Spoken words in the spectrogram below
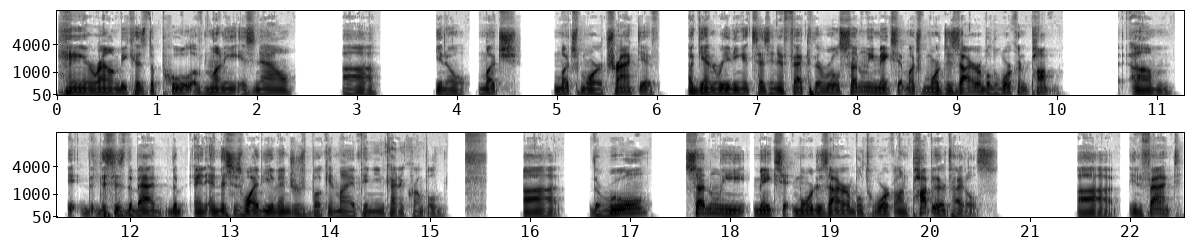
hanging around because the pool of money is now uh, you know much much more attractive. Again reading it says in effect the rule suddenly makes it much more desirable to work on pop um it, this is the bad the, and, and this is why the avengers book in my opinion kind of crumpled. Uh the rule suddenly makes it more desirable to work on popular titles. Uh in fact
